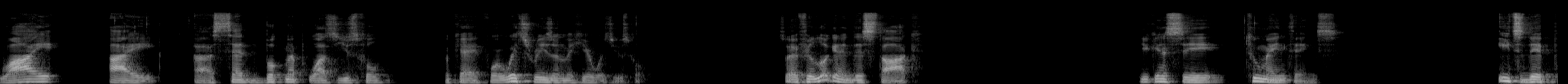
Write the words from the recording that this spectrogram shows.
why I uh, said bookmap was useful. Okay, for which reason over here was useful. So if you're looking at this stock, you can see two main things. Each dip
